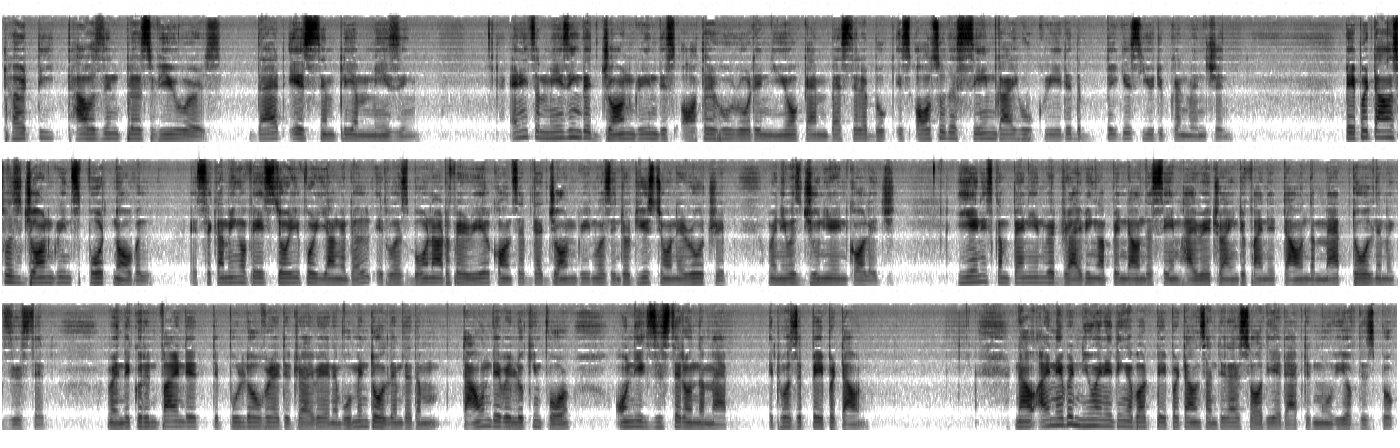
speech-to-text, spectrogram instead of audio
30,000 plus viewers. That is simply amazing. And it's amazing that John Green, this author who wrote a New York Times bestseller book, is also the same guy who created the biggest YouTube convention. Paper Towns was John Green's fourth novel. It's a coming of age story for young adult. It was born out of a real concept that John Green was introduced to on a road trip when he was junior in college. He and his companion were driving up and down the same highway trying to find a town the map told them existed. When they couldn't find it, they pulled over at a driveway and a woman told them that the town they were looking for only existed on the map. It was a paper town. Now, I never knew anything about paper towns until I saw the adapted movie of this book.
